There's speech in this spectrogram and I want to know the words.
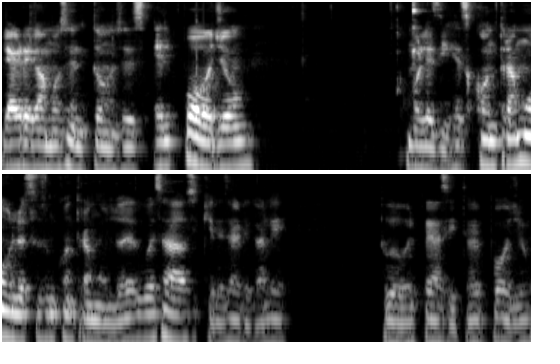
Le agregamos entonces el pollo. Como les dije, es contramulo. Esto es un contramulo deshuesado. Si quieres, agregarle todo el pedacito de pollo.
